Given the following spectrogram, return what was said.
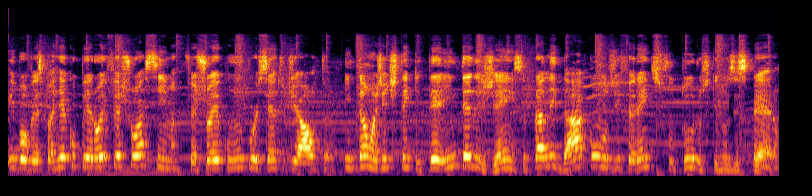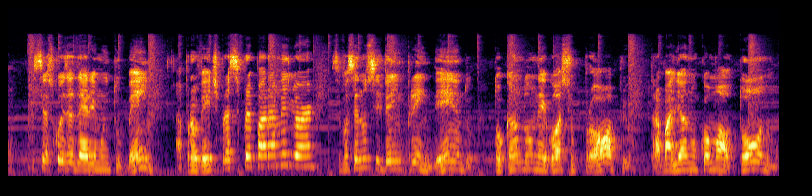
Ibovespa recuperou e fechou acima, fechou aí com 1% de alta. Então, a gente tem que ter inteligência para lidar com os diferentes futuros que nos esperam. E se as coisas derem muito bem, Aproveite para se preparar melhor. Se você não se vê empreendendo, tocando um negócio próprio, trabalhando como autônomo,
